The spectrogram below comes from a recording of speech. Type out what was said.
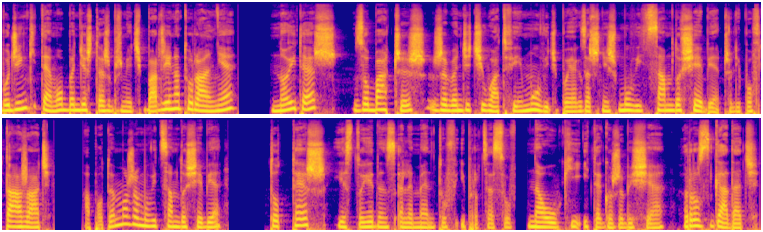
bo dzięki temu będziesz też brzmieć bardziej naturalnie, no i też zobaczysz, że będzie ci łatwiej mówić, bo jak zaczniesz mówić sam do siebie, czyli powtarzać, a potem może mówić sam do siebie, to też jest to jeden z elementów i procesów nauki i tego, żeby się rozgadać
